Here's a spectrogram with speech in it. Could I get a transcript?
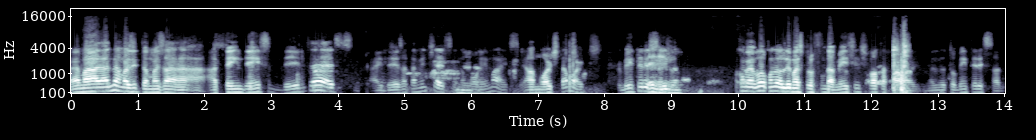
É, mas, não, mas então, mas a, a, tendência deles é essa. A ideia é exatamente essa, não morrer mais. A morte da morte. Foi bem interessante. Terrível. Como eu vou, quando eu ler mais profundamente, a gente volta a falar. Mas eu tô bem interessado.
